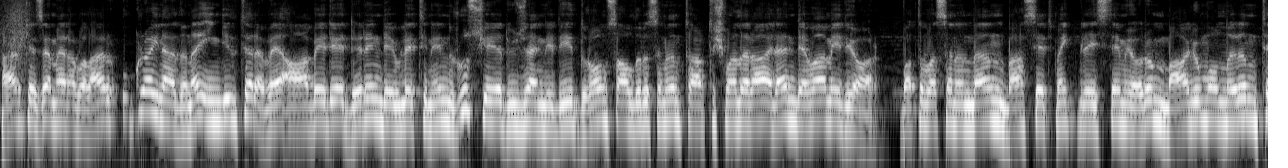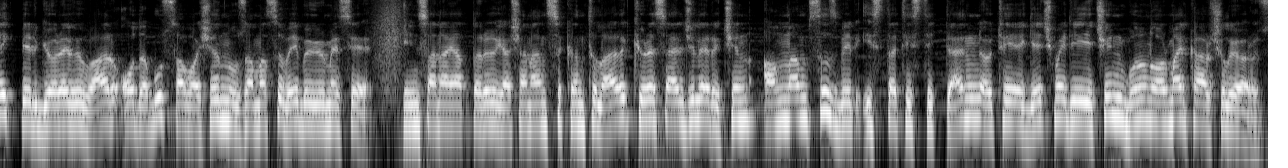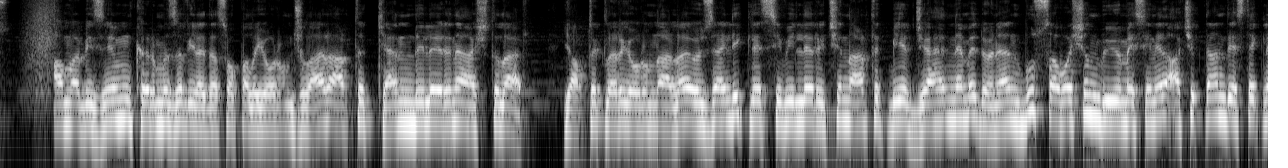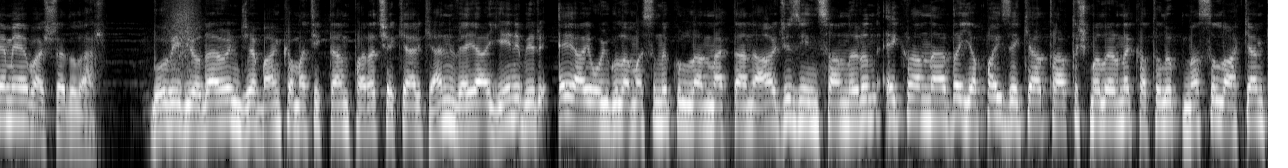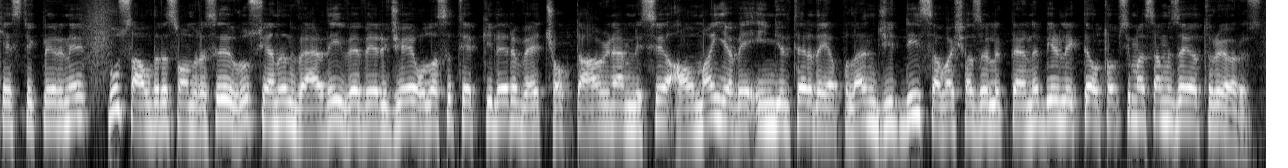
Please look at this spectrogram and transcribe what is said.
Herkese merhabalar. Ukrayna adına İngiltere ve ABD derin devletinin Rusya'ya düzenlediği drone saldırısının tartışmaları halen devam ediyor. Batı basınından bahsetmek bile istemiyorum. Malum onların tek bir görevi var. O da bu savaşın uzaması ve büyümesi. İnsan hayatları yaşanan sıkıntılar küreselciler için anlamsız bir istatistikten öteye geçmediği için bunu normal karşılıyoruz. Ama bizim kırmızı vilede sopalı yorumcular artık kendilerini aştılar. Yaptıkları yorumlarla özellikle siviller için artık bir cehenneme dönen bu savaşın büyümesini açıktan desteklemeye başladılar. Bu videoda önce bankamatikten para çekerken veya yeni bir AI uygulamasını kullanmaktan aciz insanların ekranlarda yapay zeka tartışmalarına katılıp nasıl ahkam kestiklerini, bu saldırı sonrası Rusya'nın verdiği ve vereceği olası tepkileri ve çok daha önemlisi Almanya ve İngiltere'de yapılan ciddi savaş hazırlıklarını birlikte otopsi masamıza yatırıyoruz.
